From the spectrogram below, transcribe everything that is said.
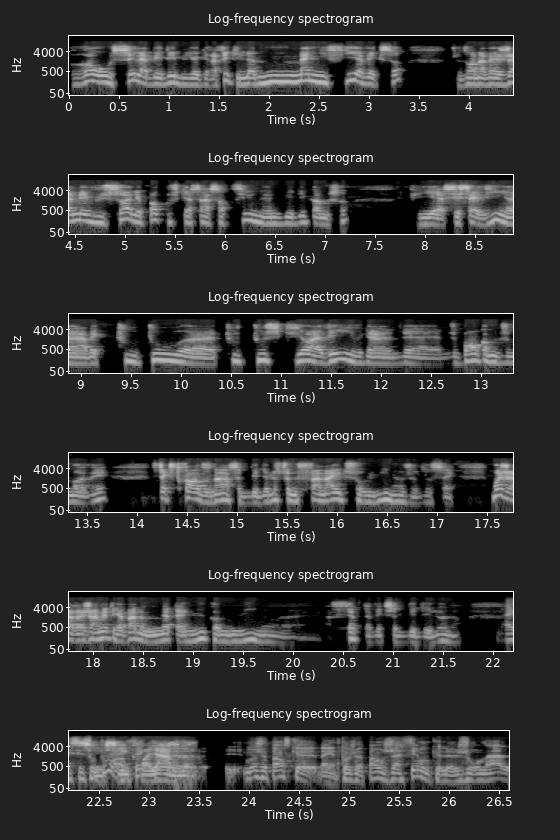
rehaussé la BD biographique. Il l'a magnifié avec ça. Je veux dire, on n'avait jamais vu ça à l'époque où ça a sorti une, BD comme ça. Puis euh, c'est sa vie hein, avec tout, tout, euh, tout, tout, ce qu'il y a à vivre, du bon comme du mauvais. C'est extraordinaire, cette BD-là. C'est une fenêtre sur lui. Là, je veux dire, Moi, j'aurais jamais été capable de me mettre à nu comme lui, là, fait avec cette BD-là. là ben, c'est surtout incroyable. Euh, moi, je pense que, ben, pas je pense, j'affirme que le journal,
